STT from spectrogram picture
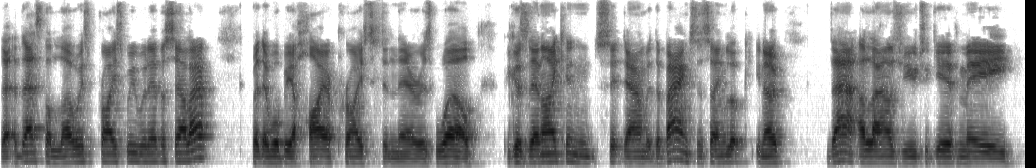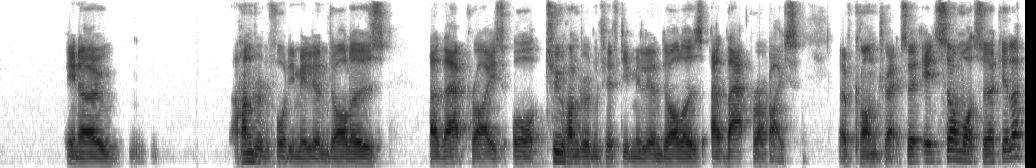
That, that's the lowest price we would ever sell at, but there will be a higher price in there as well. Because then I can sit down with the banks and saying, look, you know, that allows you to give me, you know, 140 million dollars at that price or 250 million dollars at that price of contract. So it's somewhat circular.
